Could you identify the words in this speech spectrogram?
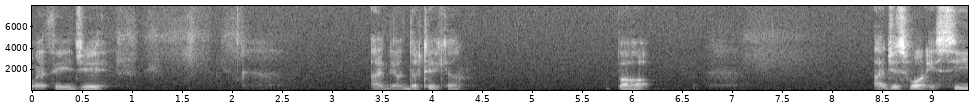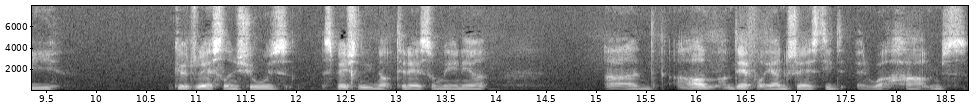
with AJ and the Undertaker. But I just want to see good wrestling shows, especially not to WrestleMania. And I'm I'm definitely interested in what happens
